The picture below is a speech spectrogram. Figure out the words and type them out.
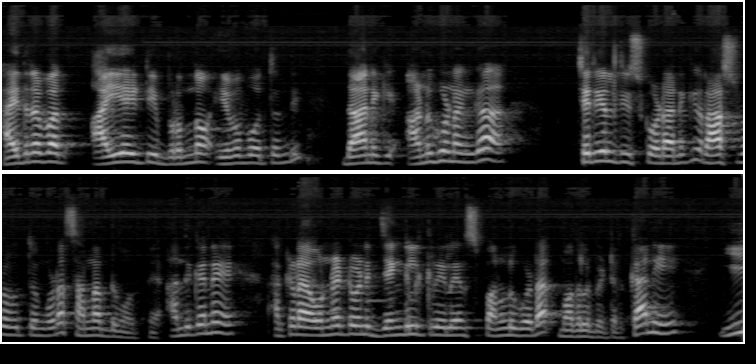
హైదరాబాద్ ఐఐటి బృందం ఇవ్వబోతుంది. దానికి అనుగుణంగా చర్యలు తీసుకోవడానికి రాష్ట్ర ప్రభుత్వం కూడా సన్నద్ధమవుతుంది. అందుకనే అక్కడ ఉన్నటువంటి జంగిల్ క్లియరెన్స్ పనులు కూడా మొదలుపెట్టారు. కానీ ఈ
